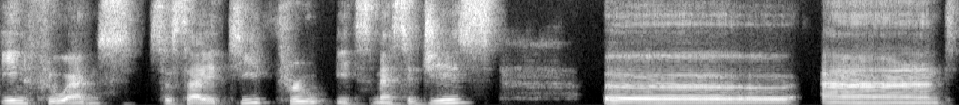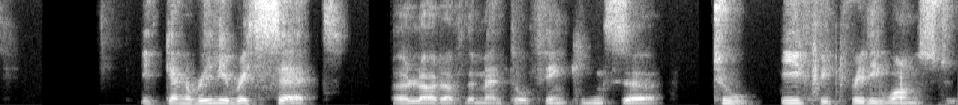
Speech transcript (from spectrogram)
influence society through its messages. Uh, and it can really reset a lot of the mental thinkings uh, too, if it really wants to.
